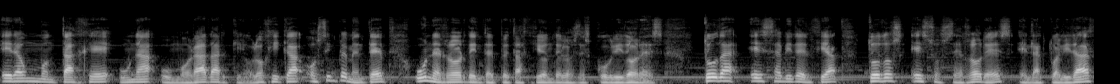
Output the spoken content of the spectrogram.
era un montaje, una humorada arqueológica o simplemente un error de interpretación de los descubridores. Toda esa evidencia, todos esos errores en la actualidad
